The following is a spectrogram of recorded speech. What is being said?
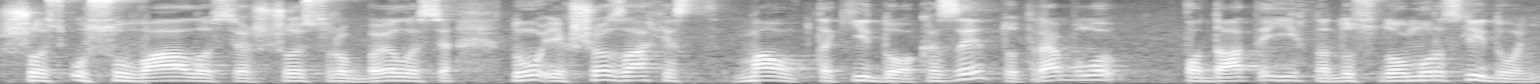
щось усувалося, щось робилося. Ну, якщо захист мав такі докази, то треба було подати їх на досудовому розслідуванні.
